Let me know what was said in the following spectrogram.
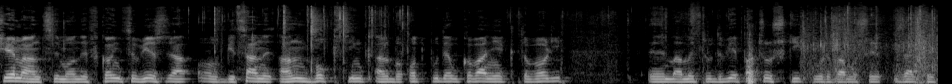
Siema Ancymony, w końcu wjeżdża obiecany unboxing albo odpudełkowanie, kto woli. Y, Mamy tu dwie paczuszki, kurwa muszę zakryć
